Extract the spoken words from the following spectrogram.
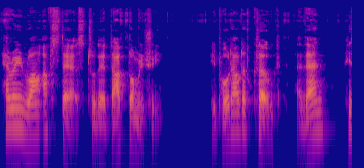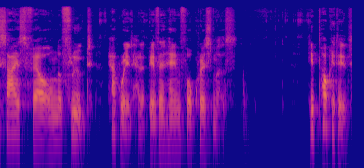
Harry ran upstairs to their dark dormitory. He pulled out the cloak, and then his eyes fell on the flute Hagrid had given him for Christmas. He pocketed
